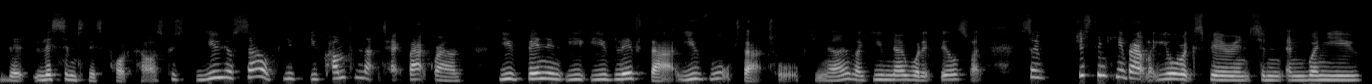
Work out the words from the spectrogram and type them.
that listen to this podcast because you yourself you've you've come from that tech background you've been in you, you've lived that you've walked that talk you know like you know what it feels like so just thinking about like your experience and and when you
